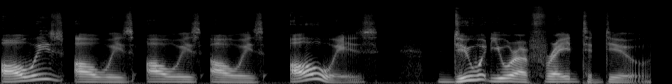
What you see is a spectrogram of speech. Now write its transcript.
always, always, always, always, always do what you are afraid to do.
